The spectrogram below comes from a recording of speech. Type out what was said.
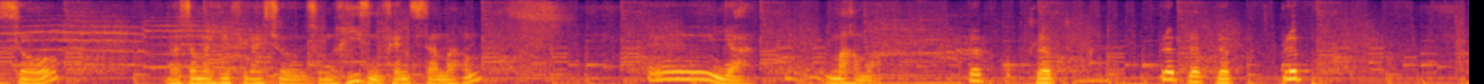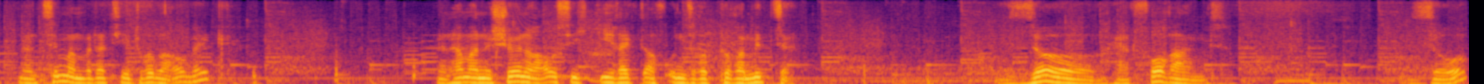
So. Was soll man hier vielleicht so, so ein Riesenfenster machen? Äh, ja, machen wir. Blüpp, blüpp. Blüpp, blüpp, blüpp, blüpp. Und dann zimmern wir das hier drüber auch weg. Dann haben wir eine schönere Aussicht direkt auf unsere Pyramide. So, hervorragend. So.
